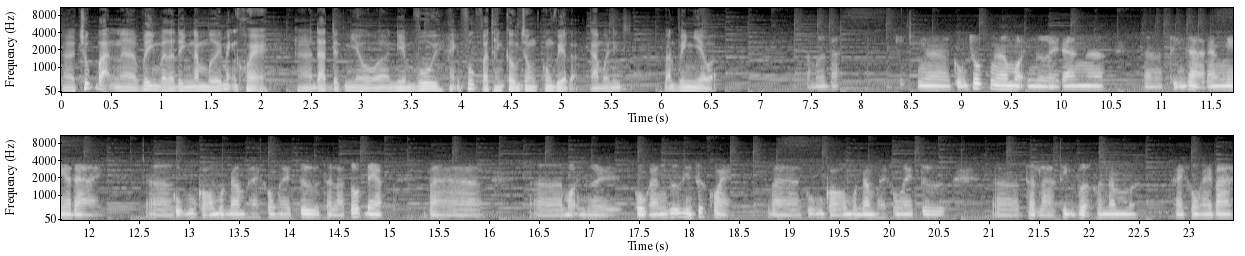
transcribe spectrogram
À, chúc bạn Vinh và gia đình năm mới mạnh khỏe, à, đạt được nhiều niềm vui, hạnh phúc và thành công trong công việc ạ. Cảm ơn bạn Vinh nhiều ạ. Cảm ơn bạn. Chúc, cũng chúc mọi người đang thính giả đang nghe đài cũng có một năm 2024 thật là tốt đẹp và mọi người cố gắng giữ gìn sức khỏe và cũng có một năm 2024 uh, thật là thịnh vượng hơn năm 2023.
